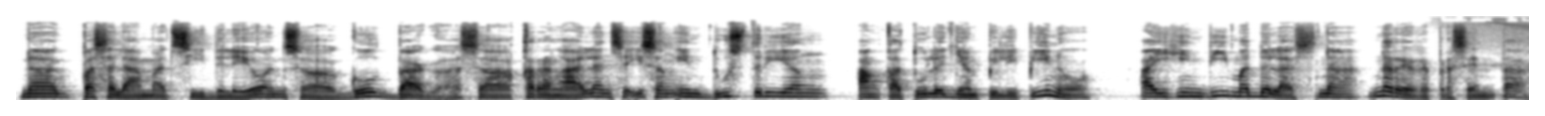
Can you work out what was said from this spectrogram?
Nagpasalamat si De Leon sa Gold Baga sa karangalan sa isang industriyang ang katulad niyang Pilipino ay hindi madalas na nare-representa.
